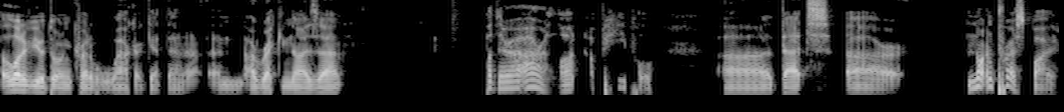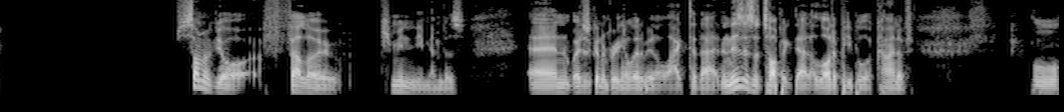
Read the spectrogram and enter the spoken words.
a lot of you are doing incredible work. I get that, uh, and I recognize that. But there are a lot of people uh, that are not impressed by some of your fellow community members. And we're just going to bring a little bit of light to that. And this is a topic that a lot of people are kind of ooh,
